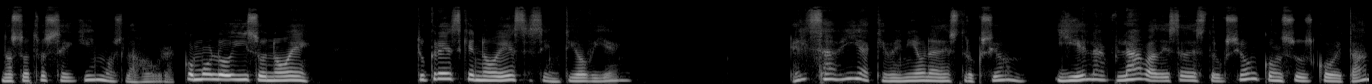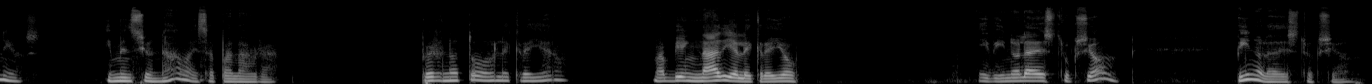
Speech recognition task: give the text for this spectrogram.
nosotros seguimos la obra. ¿Cómo lo hizo Noé? ¿Tú crees que Noé se sintió bien? Él sabía que venía una destrucción y él hablaba de esa destrucción con sus coetáneos y mencionaba esa palabra. Pero no todos le creyeron. Más bien nadie le creyó. Y vino la destrucción. Vino la destrucción.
